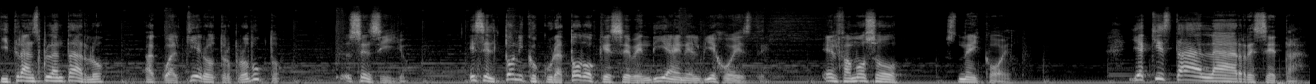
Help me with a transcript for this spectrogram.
y trasplantarlo a cualquier otro producto. Sencillo. Es el tónico curatodo que se vendía en el viejo este, el famoso Snake Oil. Y aquí está la receta.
